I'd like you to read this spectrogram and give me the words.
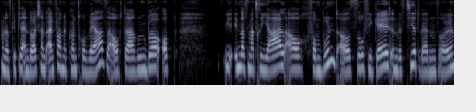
Und es gibt ja in Deutschland einfach eine Kontroverse auch darüber, ob in das Material auch vom Bund aus so viel Geld investiert werden soll.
